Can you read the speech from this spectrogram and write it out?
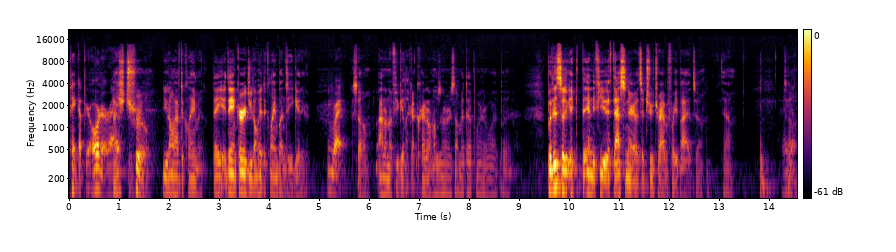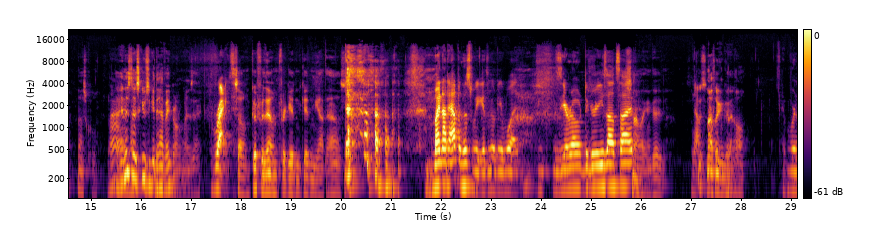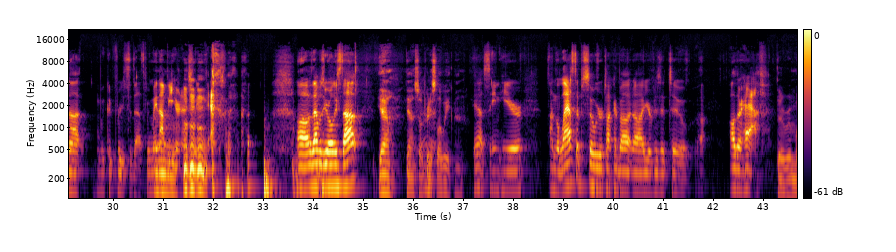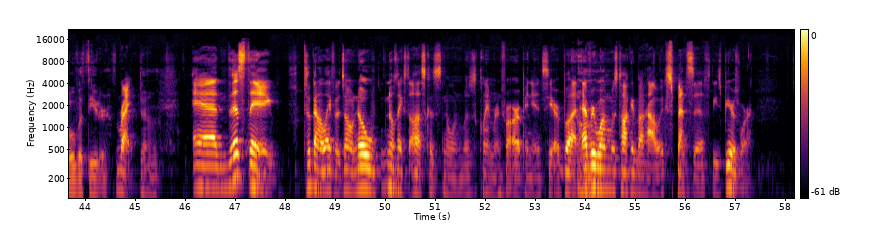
pick up your order, right? That's true. You don't have to claim it. They they encourage you don't hit the claim button until you get here. Right. So I don't know if you get like a credit on Ozone or something at that point or what, but but it's a it, and if you if that scenario, it's a true try before you buy it. So yeah, So that's cool. Right, and it's an excuse to get to Half Acre on Wednesday. Right. So good for them for getting getting me out the house. Might not happen this week. It's gonna be what zero degrees outside. it's not looking good. No, It's not looking good at all. we're not. We could freeze to death. We may not be here next week. uh, that was your only stop. Yeah, yeah. So a pretty slow week, man. Yeah, same here. On the last episode, we were talking about uh, your visit to uh, other half. The Ramova Theater. Right. Yeah. And this thing took on a life of its own. No, no thanks to us, because no one was clamoring for our opinions here. But everyone was talking about how expensive these beers were,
